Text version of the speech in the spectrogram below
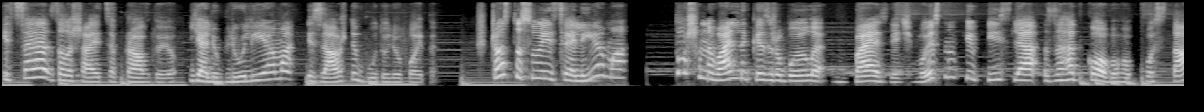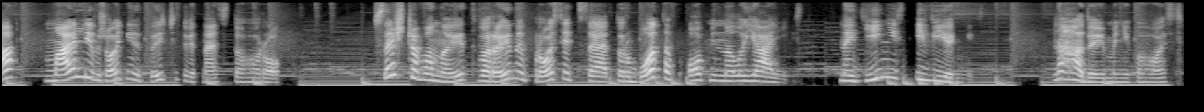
і це залишається правдою. Я люблю Ліама і завжди буду любити. Що стосується Ліама, то шанувальники зробили безліч висновків після загадкового поста Майлі в жовтні 2019 року. Все, що вони, тварини, просять, це турбота в обмін на лояльність, надійність і вірність. Нагадує мені когось.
